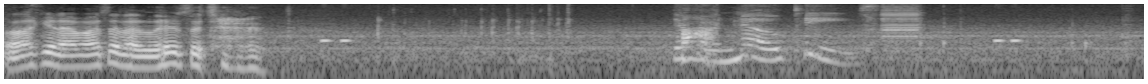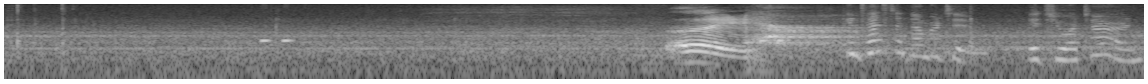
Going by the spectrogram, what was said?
Look at that, wasn't a loser turn. There are no T's. Hey. Contestant number two. It's your turn.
